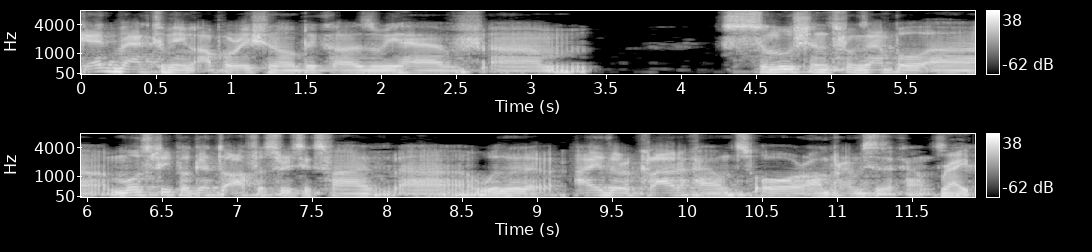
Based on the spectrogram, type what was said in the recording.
get back to being operational because we have um, solutions. For example, uh, most people get to Office 365 uh, with either cloud accounts or on-premises accounts. Right.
